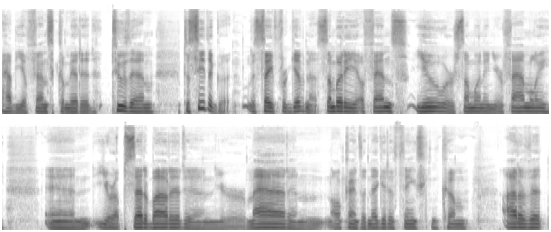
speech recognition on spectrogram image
had the offense committed to them to see the good. Let's say forgiveness. Somebody offends you or someone in your family and you're upset about it and you're mad and all kinds of negative things can come out of it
